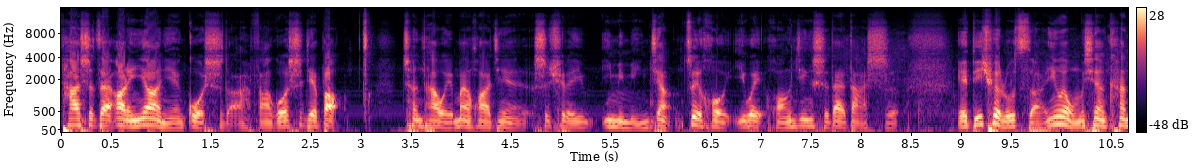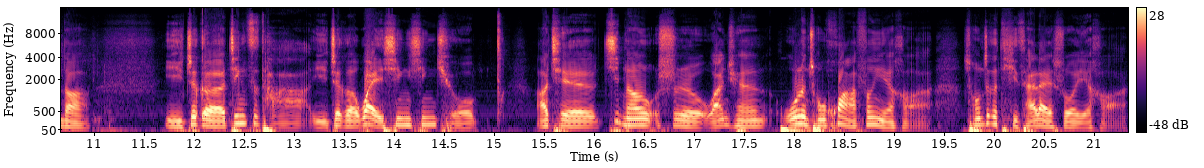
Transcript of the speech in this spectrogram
他是在二零一二年过世的啊。法国《世界报》称他为漫画界失去了一一名名将，最后一位黄金时代大师，也的确如此啊。因为我们现在看到，以这个金字塔，以这个外星星球，而且基本上是完全，无论从画风也好啊，从这个题材来说也好啊，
